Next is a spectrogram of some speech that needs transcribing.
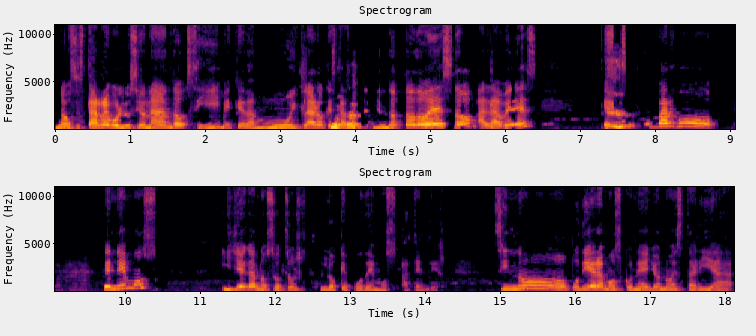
nos está revolucionando. Sí, me queda muy claro que está sucediendo todo eso a la vez. Eh, sin embargo, tenemos y llega a nosotros lo que podemos atender. Si no pudiéramos con ello, no estaría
